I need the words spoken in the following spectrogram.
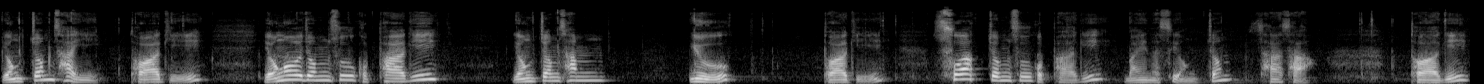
0.42 더하기 영어 점수 곱하기 0.36 더하기 수학 점수 곱하기 마이너스 0.44 더하기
